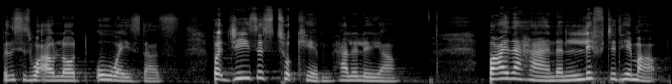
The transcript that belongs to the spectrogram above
But this is what our Lord always does. But Jesus took him, hallelujah, by the hand and lifted him up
